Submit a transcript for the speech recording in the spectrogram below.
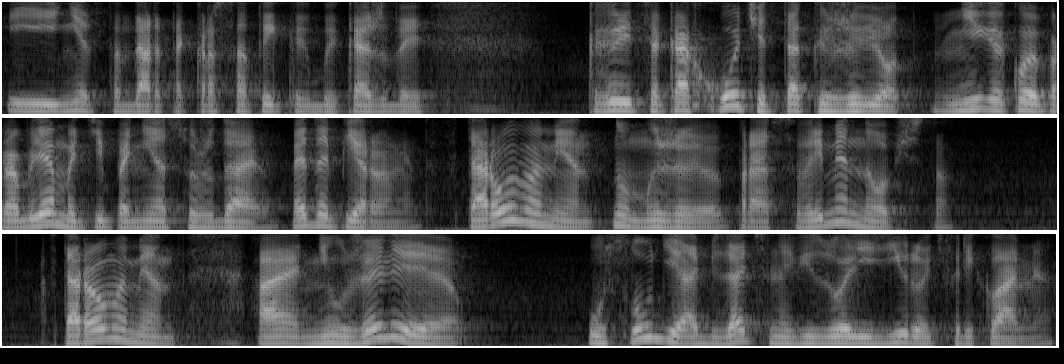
и нет стандарта красоты, как бы каждый как говорится, как хочет, так и живет. Никакой проблемы, типа, не осуждаю. Это первый момент. Второй момент, ну, мы же про современное общество. Второй момент. А неужели услуги обязательно визуализировать в рекламе?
